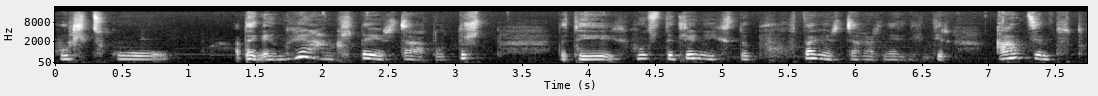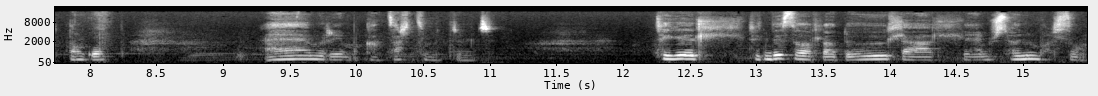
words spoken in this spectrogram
хүрлцэхгүй одоо ингээ үнхээр хангалттай ярьж байгаа өдөр одоо тэгээ хүн сэтгэлээ нэг өстө бухтаг ярьж байгаагаар нэг нэг тэр ганц юм дутагдангууд амар юм ганцаарцсан мэдрэмж. Тэгэл тэндээсээ болоод уйлал амар сонирн болсон.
